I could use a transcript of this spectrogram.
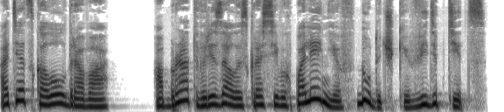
Отец колол дрова — а брат вырезал из красивых поленьев дудочки в виде птиц.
